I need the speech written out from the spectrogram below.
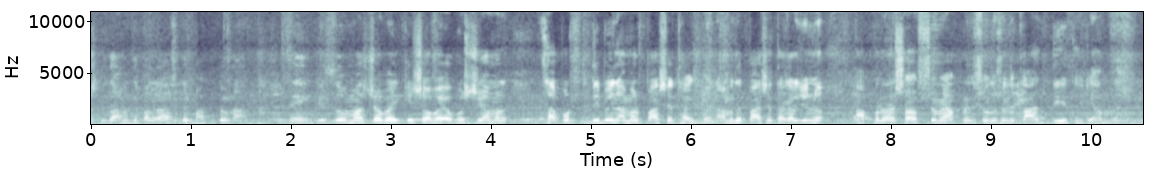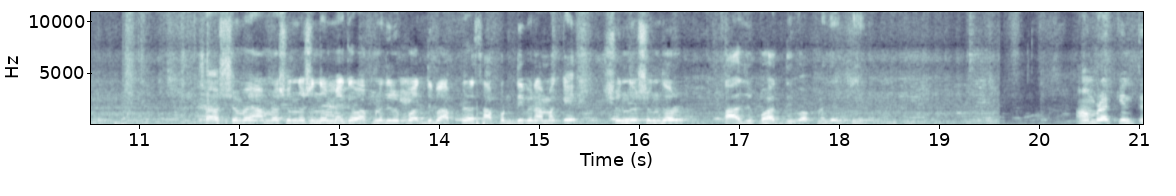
আসলে তো আমাদের পার্লার আসতে পারতো না। থ্যাংক ইউ সো মাচ সবাইকে। সবাই অবশ্যই আমার সাপোর্ট দিবেন, আমার পাশে থাকবেন। আমাদের পাশে থাকার জন্য আপনারা সবসময় আপনাদের সুন্দর সুন্দর কাজ দিয়ে থাকি আমরা। সবসময় আমরা সুন্দর সুন্দর মেকআপ আপনাদের উপহার দিব, আপনারা সাপোর্ট দিবেন আমাকে, সুন্দর সুন্দর কাজ উপহার দিব আপনাদেরকে। আমরা কিন্তু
